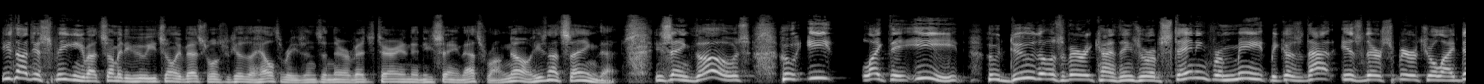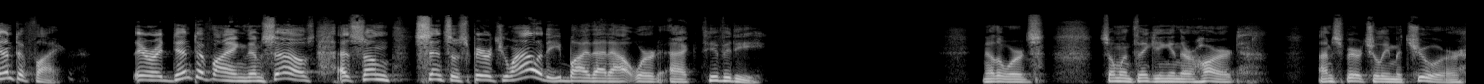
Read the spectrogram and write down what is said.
He's not just speaking about somebody who eats only vegetables because of health reasons and they're a vegetarian and he's saying that's wrong. No, he's not saying that. He's saying those who eat like they eat, who do those very kind of things, are abstaining from meat because that is their spiritual identifier. They are identifying themselves as some sense of spirituality by that outward activity. In other words, someone thinking in their heart, I'm spiritually mature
